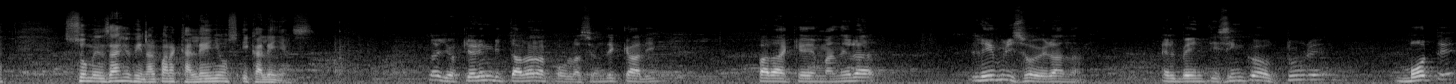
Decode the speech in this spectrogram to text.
su mensaje final para caleños y caleñas. No, yo quiero invitar a la población de Cali para que de manera libre y soberana, el 25 de octubre, vote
